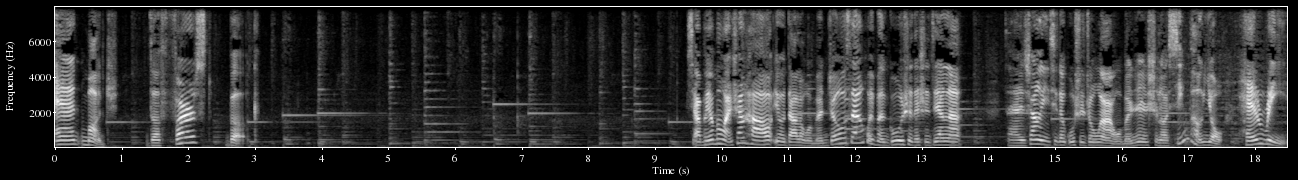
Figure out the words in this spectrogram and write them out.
and Mudge, the first book. 小在上一期的故事中啊，我们认识了新朋友 Henry。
